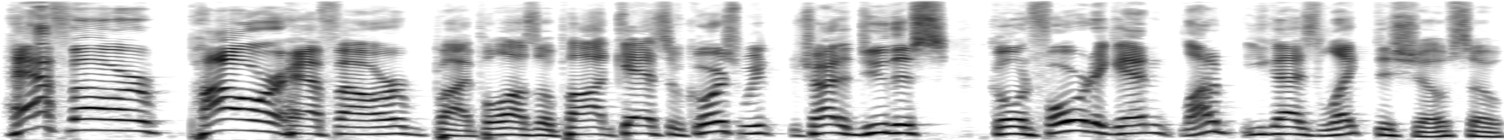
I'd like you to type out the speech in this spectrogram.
half hour, power half hour by Palazzo Podcast. Of course, we try to do this going forward again. A lot of you guys like this show. So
